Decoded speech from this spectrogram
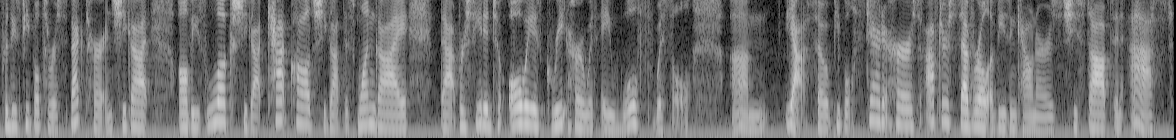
for these people to respect her. And she got all these looks. She got catcalled. She got this one guy that proceeded to always greet her with a wolf whistle. Um, yeah, so people stared at her. So after several of these encounters, she stopped and asked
